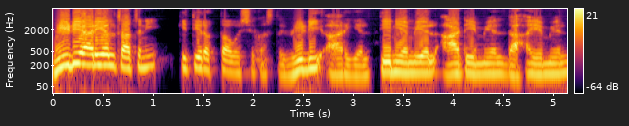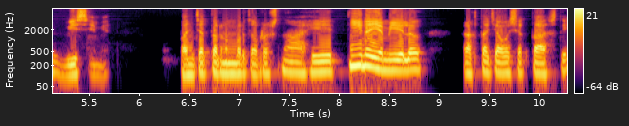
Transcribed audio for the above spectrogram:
व्हीडीआरएल चाचणी किती रक्त आवश्यक असतं? व्हीडीआरएल तीन एम एल आठ एम एल दहा एम एल वीस एम एल पंच्याहत्तर नंबरचा प्रश्न आहे तीन एम एल रक्ताची आवश्यकता असते.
